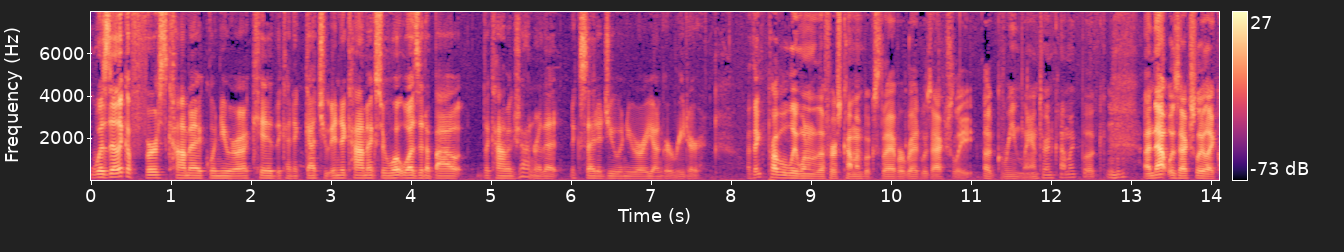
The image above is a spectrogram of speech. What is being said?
was there like a first comic when you were a kid that kind of got you into comics, or what was it about the comic genre that excited you when you were a younger reader? I think probably one of the first comic books that I ever read was actually a Green Lantern comic book, Mm-hmm. and that was actually like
